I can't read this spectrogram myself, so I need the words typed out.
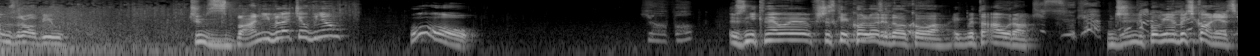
on zrobił? Czym z bani wleciał w nią? Wow! Zniknęły wszystkie kolory dookoła, jakby ta aura. Czyli powinien być koniec.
